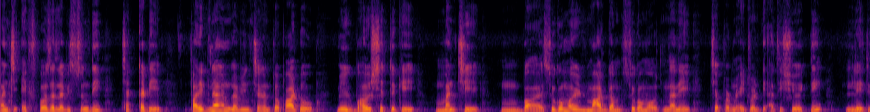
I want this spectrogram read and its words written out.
మంచి ఎక్స్పోజర్ లభిస్తుంది. చక్కటి పరిజ్ఞానం లభించడంతో పాటు మీకు భవిష్యత్తుకి మంచి మ్, మార్గం సుగమవుతుందని చెప్పడం ఎటువంటి అతిశయోక్తి లేదు.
